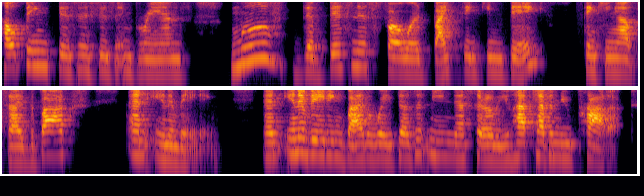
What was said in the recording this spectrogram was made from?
helping businesses and brands move the business forward by thinking big, thinking outside the box, and innovating. And innovating, by the way, doesn't mean necessarily you have to have a new product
